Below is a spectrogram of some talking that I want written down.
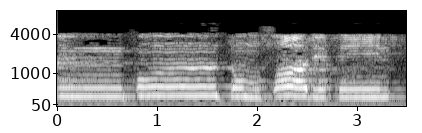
إن كنتم صادقين.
